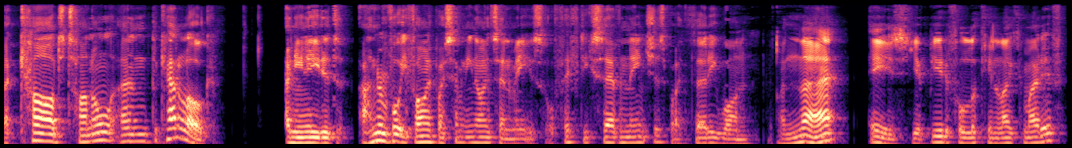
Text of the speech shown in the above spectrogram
a card tunnel and the catalogue. And you needed 145 by 79 centimetres or 57 inches by 31. And that is your beautiful looking locomotive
